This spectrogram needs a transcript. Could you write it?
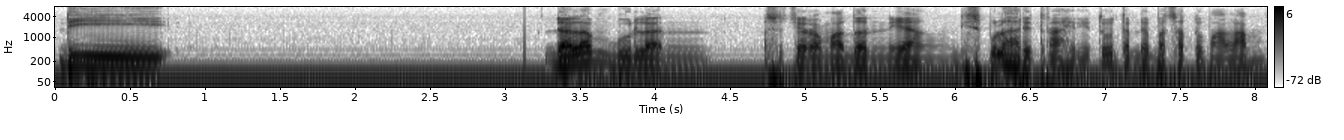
di dalam bulan suci Ramadan yang di 10 hari terakhir itu terdapat satu malam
